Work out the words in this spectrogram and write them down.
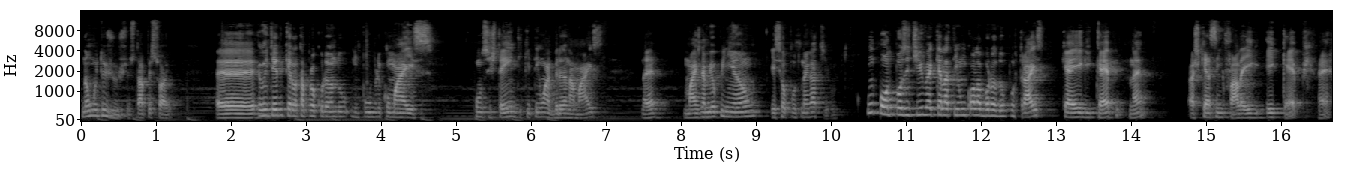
não muito justos, tá pessoal? É, eu entendo que ela está procurando um público mais consistente, que tem uma grana a mais, né? Mas, na minha opinião, esse é o ponto negativo. Um ponto positivo é que ela tem um colaborador por trás, que é a EggCap, né? Acho que é assim que fala, EggCap, né?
